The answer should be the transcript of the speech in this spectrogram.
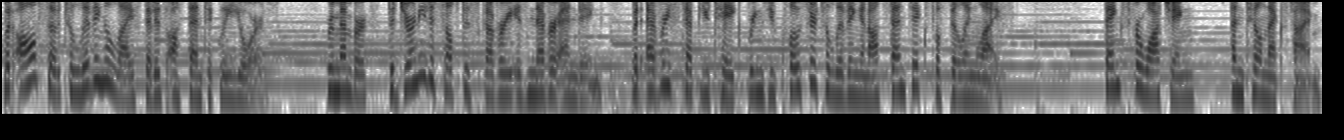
but also to living a life that is authentically yours. Remember, the journey to self-discovery is never ending, but every step you take brings you closer to living an authentic, fulfilling life. Thanks for watching. Until next time.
